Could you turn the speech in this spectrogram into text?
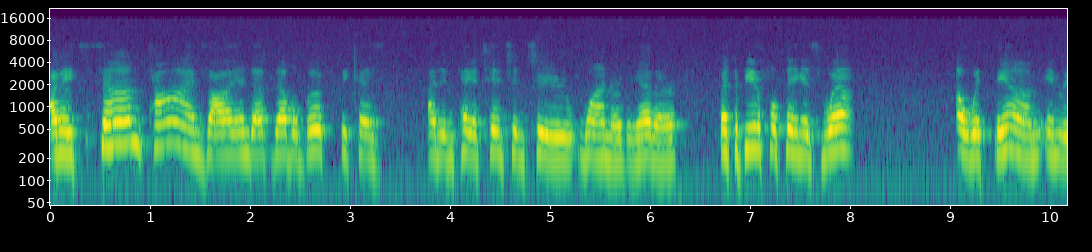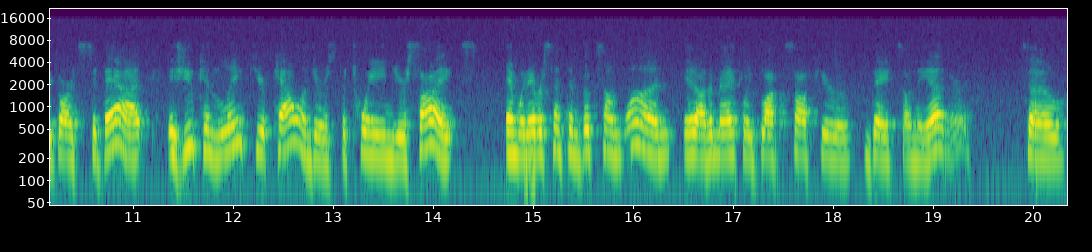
I mean, sometimes I end up double booked because I didn't pay attention to one or the other. But the beautiful thing as well with them in regards to that is you can link your calendars between your sites and whenever something books on one, it automatically blocks off your dates on the other. So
